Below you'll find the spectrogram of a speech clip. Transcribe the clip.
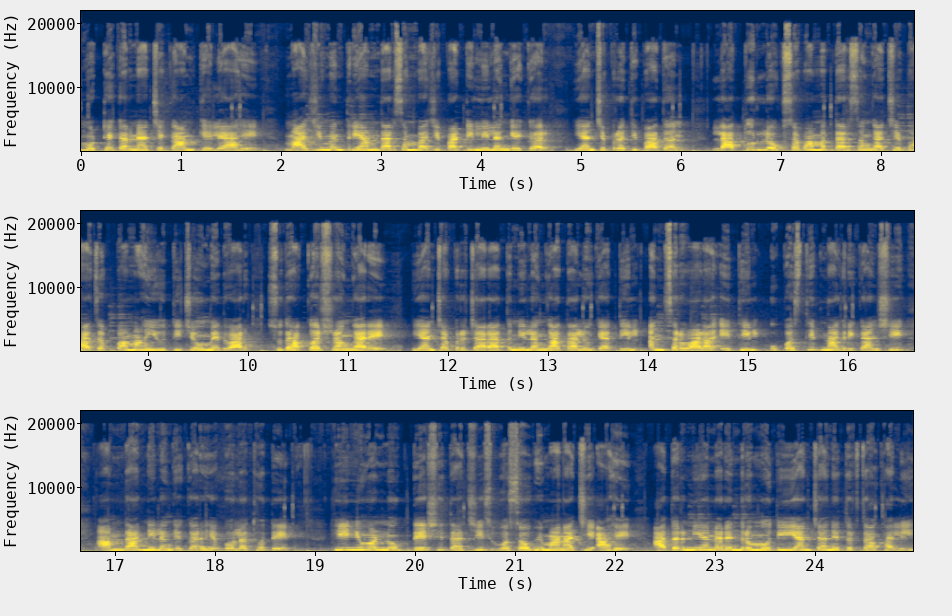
मोठे करण्याचे काम केले आहे. माजी मंत्री आमदार संभाजी पाटील निलंगेकर यांचे प्रतिपादन लातूर लोकसभा मतदारसंघाचे भाजप्पा महायुतीचे उमेदवार सुधाकर श्रंगारे यांच्या प्रचारात निलंगा तालुक्यातील अनसरवाळा येथील उपस्थित नागरिकांशी आमदार निलंगेकर हे बोलत होते. ही निवडणूक देशहिताची व स्वाभिमानाची आहे. आदरणीय नरेंद्र मोदी यांच्या नेतृत्वाखाली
